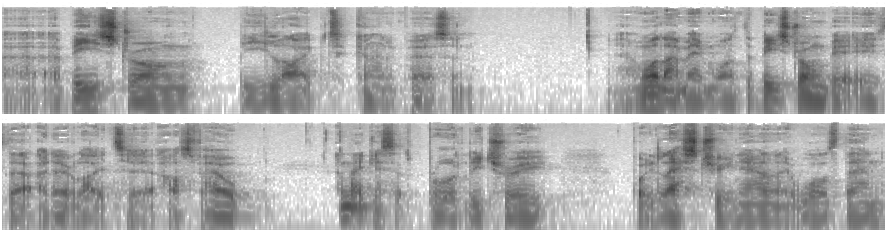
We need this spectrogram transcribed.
uh, a be strong, be liked kind of person. And what that meant was the be strong bit is that I don't like to ask for help. And I guess that's broadly true, probably less true now than it was then.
